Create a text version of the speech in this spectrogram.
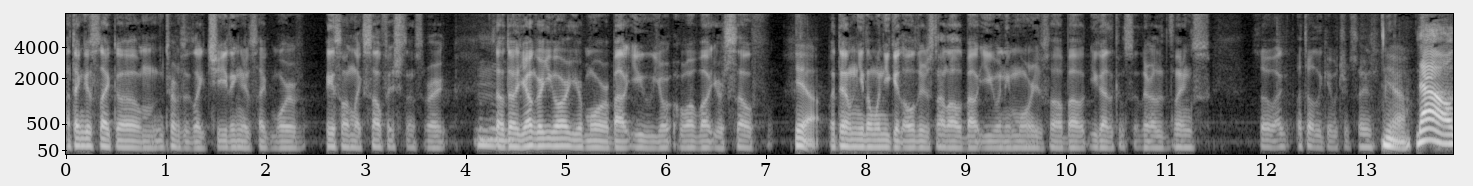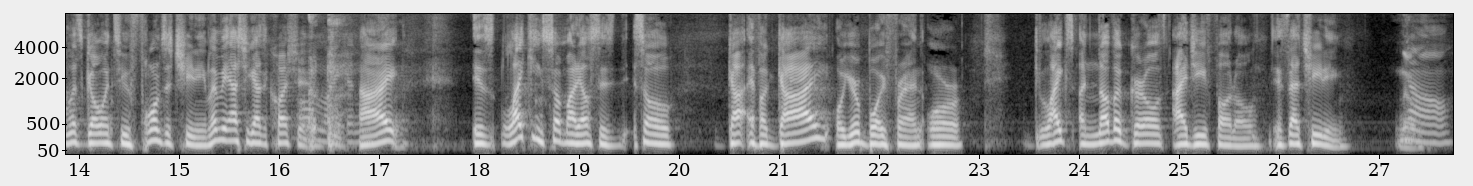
I think it's like um in terms of like cheating, it's like more based on like selfishness, right? Mm-hmm. So the younger you are, you're more about you, you're all about yourself. Yeah. But then you know when you get older, it's not all about you anymore. It's all about you got to consider other things. So I, I totally get what you're saying. Yeah. Now let's go into forms of cheating. Let me ask you guys a question. Oh my goodness. All right, is liking somebody else's so, guy, if a guy or your boyfriend or likes another girl's IG photo, is that cheating? No,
